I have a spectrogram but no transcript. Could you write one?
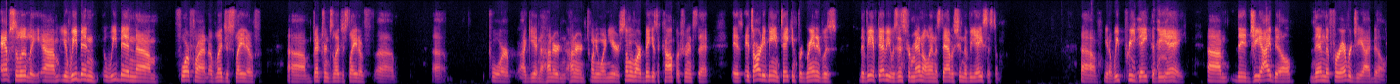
Absolutely. Um, you know, we've been we've been um, forefront of legislative um, veterans legislative uh, uh, for again 100 and 121 years. Some of our biggest accomplishments that is it's already being taken for granted was the VFW was instrumental in establishing the VA system. Uh, you know, we predate the VA. Um, the GI Bill, then the Forever GI Bill.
